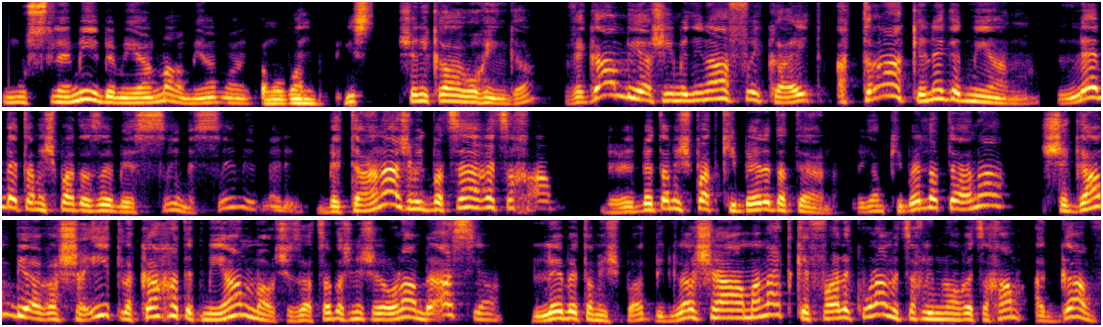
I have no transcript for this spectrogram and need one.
מוסלמי במיינמר, מיינמר כמובן בודהיסט, שנקרא רוהינגה, וגמביה שהיא מדינה אפריקאית עתרה כנגד מיינמר לבית המשפט הזה ב-2020 נדמה לי, בטענה שמתבצע רצח עם. ובית המשפט קיבל את הטענה, וגם קיבל את הטענה שגמביה רשאית לקחת את מיינמר, שזה הצד השני של העולם באסיה, לבית המשפט, בגלל שהאמנה תקפה לכולם וצריך למנוע רצח עם. אגב,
